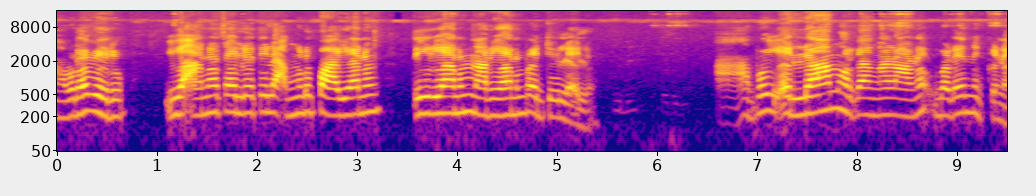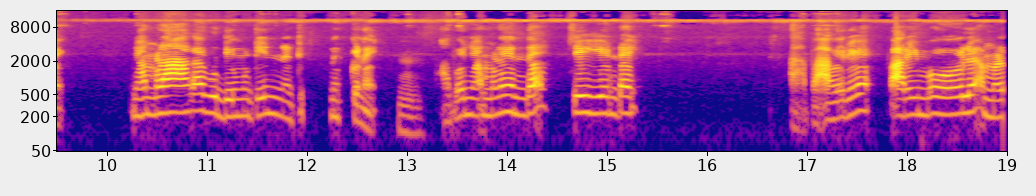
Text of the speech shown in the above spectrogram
അവിടെ വരും. ഈ ആന ശല്യത്തിൽ അങ്ങോട്ട് പായാനും തിരിയാനും അറിയാനും പറ്റൂലല്ലോ. അപ്പോൾ എല്ലാ മൃഗങ്ങളാണ് ഇവിടെ നിൽക്കണേ നമ്മളാകെ ബുദ്ധിമുട്ടി നിൽക്കണേ. അപ്പോൾ നമ്മൾ എന്താ ചെയ്യണ്ടേ? അപ്പം അവർ പറയും പോലെ നമ്മൾ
